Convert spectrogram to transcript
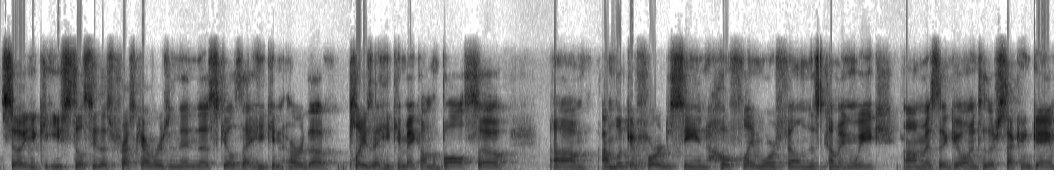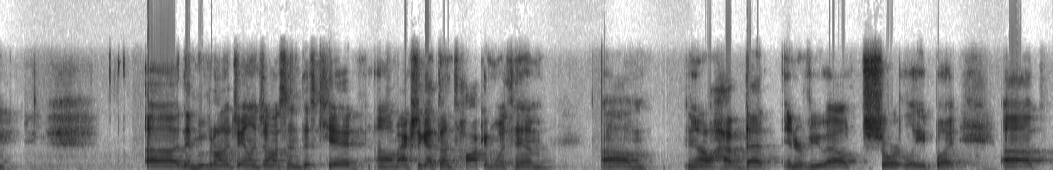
so you you still see those press covers and then the skills that he can or the plays that he can make on the ball. So um, I'm looking forward to seeing hopefully more film this coming week um, as they go into their second game. Uh, then moving on to Jalen Johnson, this kid, um, I actually got done talking with him. Um, know, I'll have that interview out shortly, but uh,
